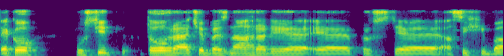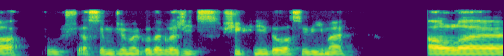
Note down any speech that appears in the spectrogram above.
jako pustit toho hráče bez náhrady je, je prostě asi chyba. To už asi můžeme jako takhle říct všichni, to asi víme. Ale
